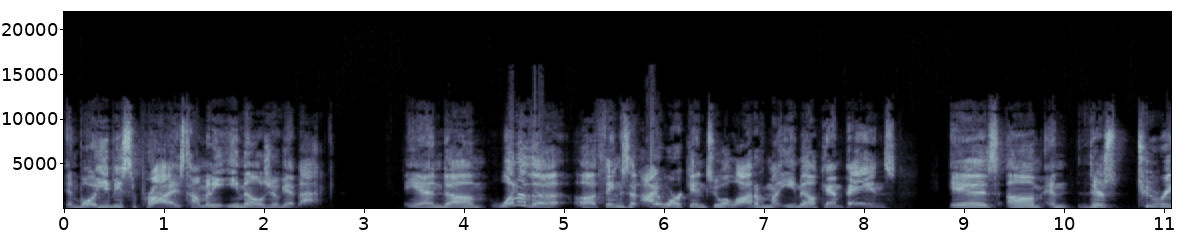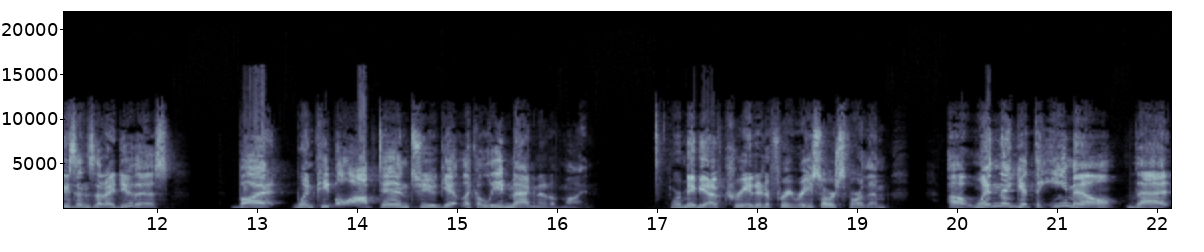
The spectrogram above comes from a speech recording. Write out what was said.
And boy, you'd be surprised how many emails you'll get back. And um, one of the uh, things that I work into a lot of my email campaigns is, um, and there's two reasons that I do this, but when people opt in to get like a lead magnet of mine, where maybe I've created a free resource for them. Uh, when they get the email that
